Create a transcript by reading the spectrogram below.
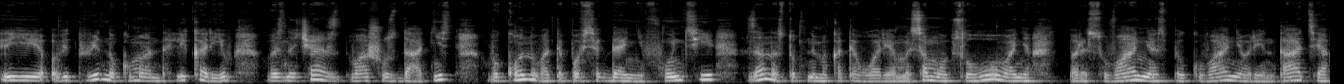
І відповідно команда лікарів визначає вашу здатність виконувати повсякденні функції за наступними категоріями: самообслуговування, пересування, спілкування, орієнтація,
